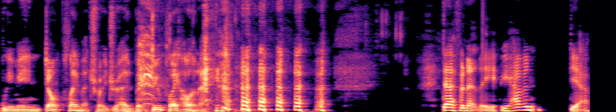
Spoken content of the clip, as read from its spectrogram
we mean don't play Metroid Dread, but do play Hollow Knight. Definitely. If you haven't, yeah.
